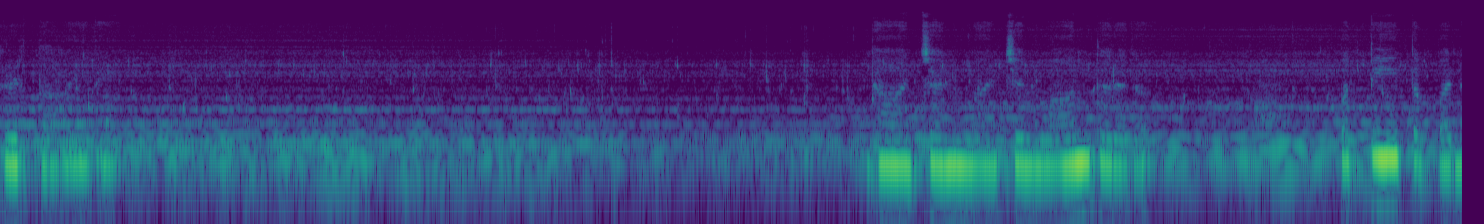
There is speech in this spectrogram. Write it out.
ಹರಡ್ತಾ ಇದೆ ಜನ್ಮ ಜನ್ಮಾಂತರದ ಪತೀತಪ್ಪನ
